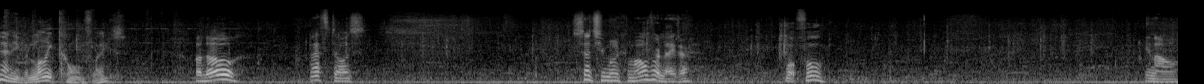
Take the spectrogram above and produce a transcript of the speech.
don't even like cornflakes. I know. Beth does. Said she might come over later. What for? You know,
